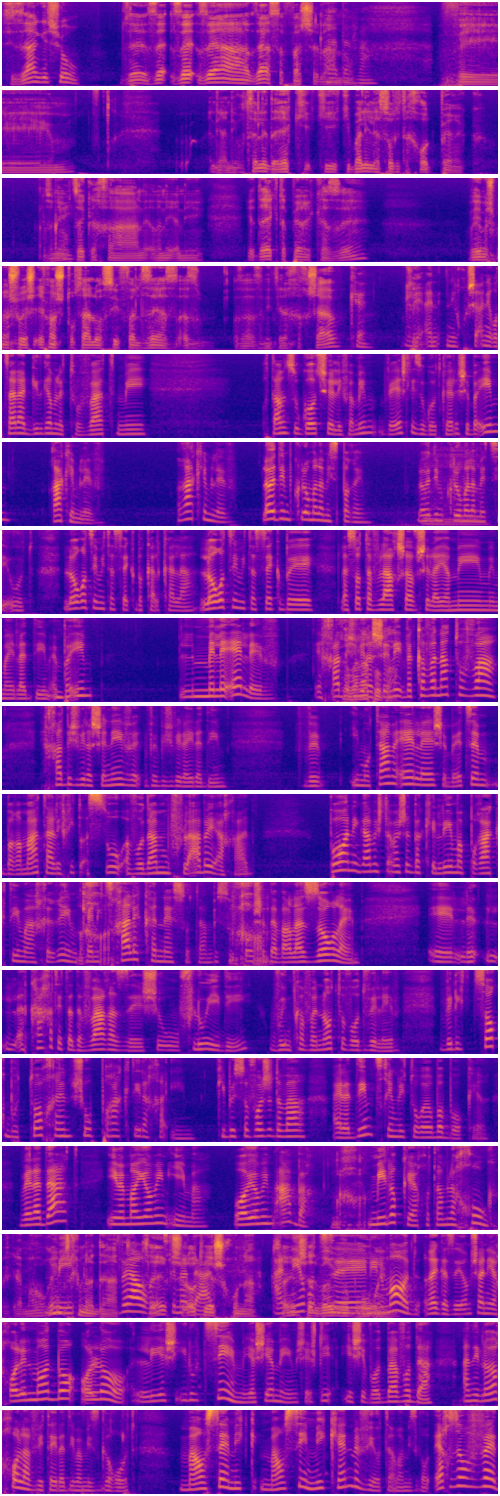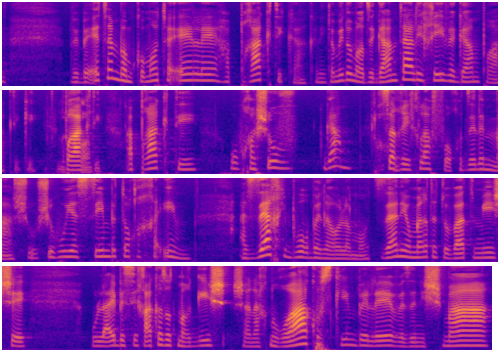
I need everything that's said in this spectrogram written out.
שזה הגישור, זה, זה, זה, זה, ה- זה השפה זה שלנו. הדבר. ו... אני, אני רוצה לדייק, כי, כי, כי בא לי לעשות איתך עוד פרק. אז okay. אני אוקיי. רוצה ככה, אני, אני, אני אדייק את הפרק הזה, ואם יש משהו, יש, יש משהו שאת רוצה להוסיף על זה, אז, אז, אז, אז אני אתן לך עכשיו. כן. כן. אני, אני, חושב, אני רוצה להגיד גם לטובת מי, אותם זוגות שלפעמים, ויש לי זוגות כאלה, שבאים רק עם לב. רק עם לב. לא יודעים כלום על המספרים. לא יודעים כלום על המציאות. לא רוצים להתעסק בכלכלה. לא רוצים להתעסק בלעשות טבלה עכשיו של הימים עם הילדים. הם באים מלאי לב. אחד בשביל טובה. השני, וכוונה טובה. אחד בשביל השני ו- ובשביל הילדים. ועם אותם אלה שבעצם ברמה התהליכית עשו עבודה מופלאה ביחד, פה אני גם משתמשת בכלים הפרקטיים האחרים, כי אני נכון. צריכה לכנס אותם בסופו נכון. של דבר, לעזור להם. אה, לקחת את הדבר הזה שהוא פלואידי, והוא עם כוונות טובות ולב, וליצוק בו תוכן שהוא פרקטי לחיים. כי בסופו של דבר, הילדים צריכים להתעורר בבוקר, ולדעת אם הם היום עם אימא, או היום עם אבא. נכון. מי לוקח אותם לחוג. וגם ההורים מי- צריכים לדעת. וההורים צריך צריכים שלא לדעת. תהיה שכונה. אני צריך רוצה. ללמוד. רגע, זה יום שאני יכול ללמוד בו או לא? לי יש אילוצים, יש ימים שיש לי ישיבות בעבודה. אני לא יכול להביא את הילדים למסגרות. מה עושה? מי, מה עושים? מי כן מביא אותם למסגרות? איך זה עובד? ובעצם במקומות האלה, הפרקטיקה, כי אני תמיד אומרת, זה גם תהליכי וגם פרקטיקי. נכון. פרקטי. הפרקטי הוא חשוב גם. צריך להפוך את זה למשהו שהוא ישים בתוך החיים. אז זה החיבור בין העולמות. זה אני אומרת לטובת מי שאולי בשיחה כזאת מרגיש שאנחנו רק עוסקים בלב, וזה נשמע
